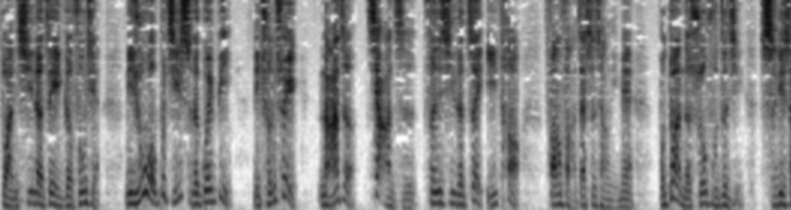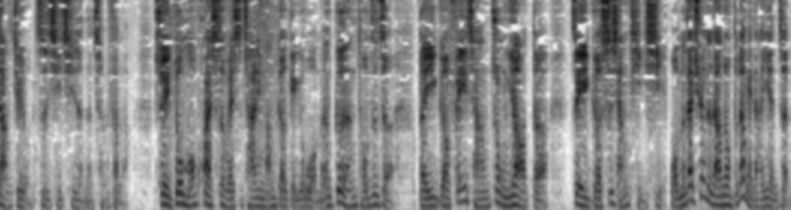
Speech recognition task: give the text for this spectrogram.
短期的这一个风险，你如果不及时的规避，你纯粹拿着价值分析的这一套方法在市场里面不断的说服自己，实际上就有自欺欺人的成分了。所以多模块思维是查理芒格给我们个人投资者的一个非常重要的这个思想体系。我们在圈子当中不断给大家验证，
